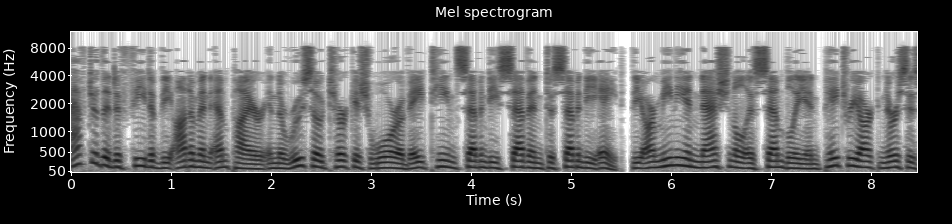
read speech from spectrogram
After the defeat of the Ottoman Empire in the Russo-Turkish War of 1877–78, the Armenian National Assembly and Patriarch Nerses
